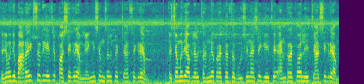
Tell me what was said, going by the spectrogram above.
त्याच्यामध्ये बारा एकसठ घ्यायचे पाचशे ग्रॅम मॅग्नेशियम सल्फेट चारशे ग्रॅम त्याच्यामध्ये आपल्याला चांगल्या प्रकारचं बुरशीनाशक घ्यायचं अँड्राकॉल हे चारशे ग्रॅम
